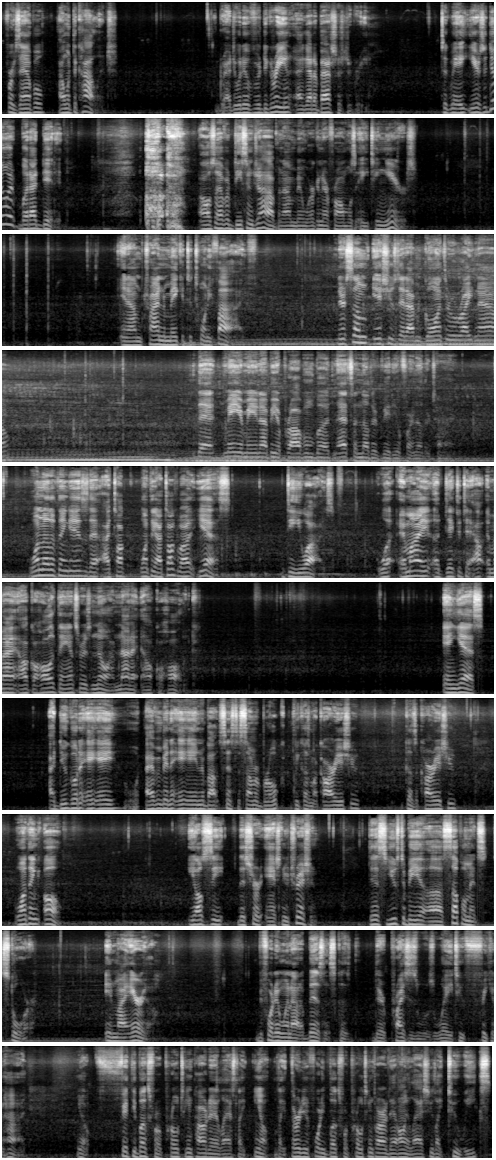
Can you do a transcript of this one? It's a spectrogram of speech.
For example, I went to college. Graduated with a degree. I got a bachelor's degree. Took me eight years to do it, but I did it. I also have a decent job, and I've been working there for almost 18 years. And I'm trying to make it to 25. There's some issues that I'm going through right now that may or may not be a problem, but that's another video for another time. One other thing is that I talk. One thing I talked about, yes, DUIs. What am I addicted to? Am I an alcoholic? The answer is no. I'm not an alcoholic. And yes, I do go to AA. I haven't been to AA in about since the summer broke because my car issue. Because of car issue. One thing. Oh, you also see this shirt, Ash Nutrition. This used to be a supplements store in my area before they went out of business because their prices was way too freaking high. You know, 50 bucks for a protein powder that lasts like, you know, like 30 to 40 bucks for a protein powder that only lasts you like two weeks.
